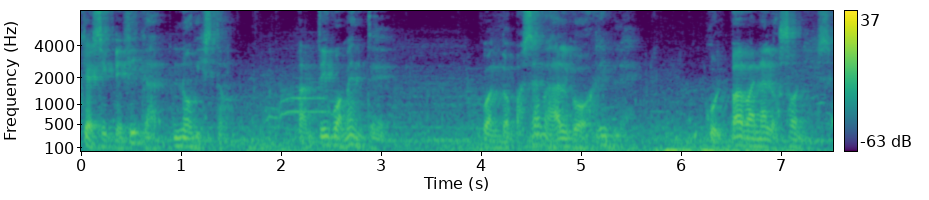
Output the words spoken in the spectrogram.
que significa no visto. Antiguamente, cuando pasaba algo horrible, culpaban a los Onis,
